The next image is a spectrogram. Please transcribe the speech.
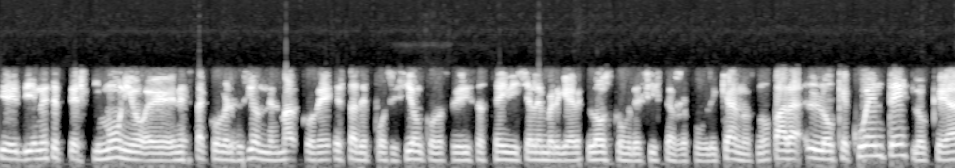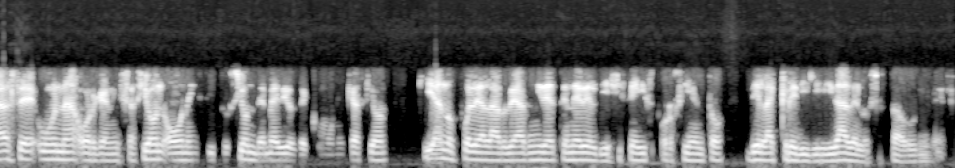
eh, en ese testimonio, eh, en esta conversación, en el marco de esta deposición con los periodistas David Schellenberger, los congresistas republicanos, ¿no? Para lo que cuente, lo que hace una organización o una institución de medios de comunicación ya no puede alardear ni detener el 16% de la credibilidad de los estadounidenses.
